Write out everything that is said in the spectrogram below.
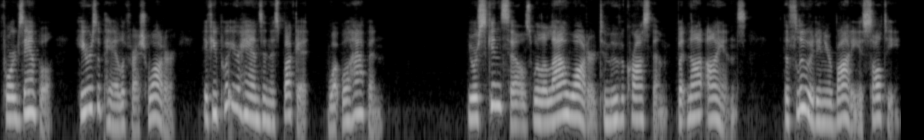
For example, here is a pail of fresh water. If you put your hands in this bucket, what will happen? Your skin cells will allow water to move across them, but not ions. The fluid in your body is salty.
